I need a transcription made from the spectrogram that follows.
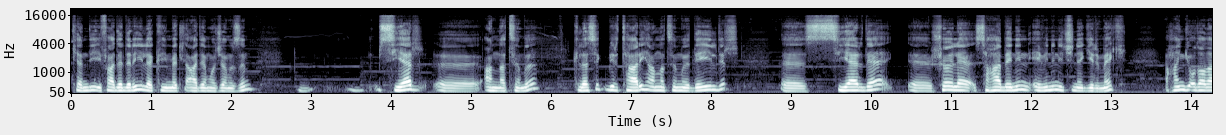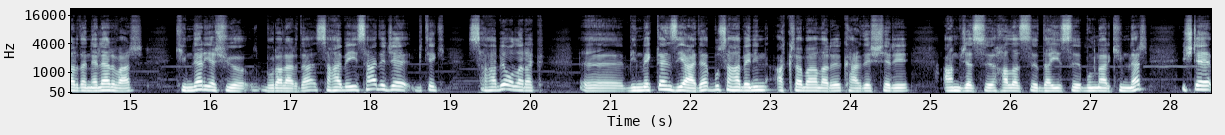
Kendi ifadeleriyle kıymetli Adem hocamızın siyer e, anlatımı klasik bir tarih anlatımı değildir. E, siyerde e, şöyle sahabenin evinin içine girmek, hangi odalarda neler var, kimler yaşıyor buralarda, sahabeyi sadece bir tek sahabe olarak e, bilmekten ziyade bu sahabenin akrabaları, kardeşleri, amcası, halası, dayısı bunlar kimler? İşte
